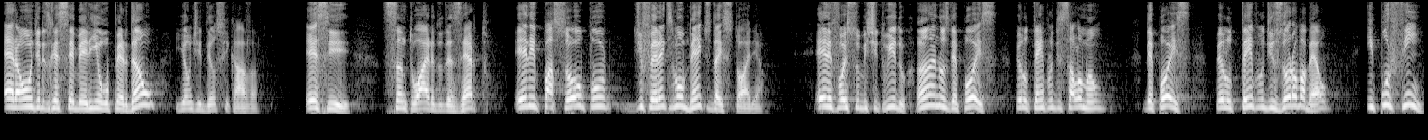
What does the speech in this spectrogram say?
Era onde eles receberiam o perdão e onde Deus ficava. Esse santuário do deserto, ele passou por diferentes momentos da história. Ele foi substituído anos depois pelo templo de Salomão, depois pelo templo de Zorobabel e por fim,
